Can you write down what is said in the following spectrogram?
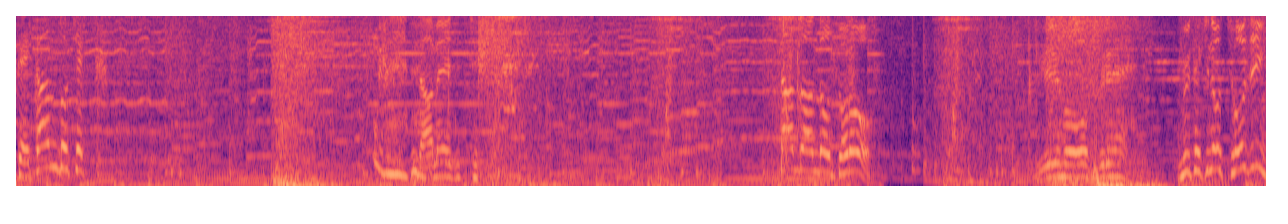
セカンドチェック。ダメージチェック。スタンドドロー。勇猛を振るえ無敵の超人。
